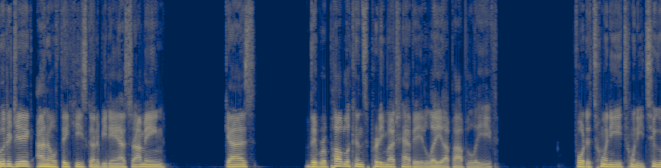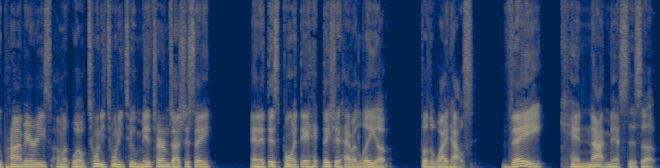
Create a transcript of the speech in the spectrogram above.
Buttigieg, I don't think he's going to be the answer. I mean, guys, the Republicans pretty much have a layup, I believe, for the 2022 primaries. Um, well, 2022 midterms, I should say. And at this point, they they should have a layup for the White House. They cannot mess this up.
